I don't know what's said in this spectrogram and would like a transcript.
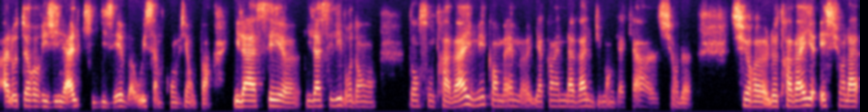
à l'auteur original qui disait bah oui, ça me convient ou pas. Il, a assez, il assez libre dans, dans son travail, mais quand même, il y a quand même l'aval du mangaka euh, sur le, sur euh, le travail et sur la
